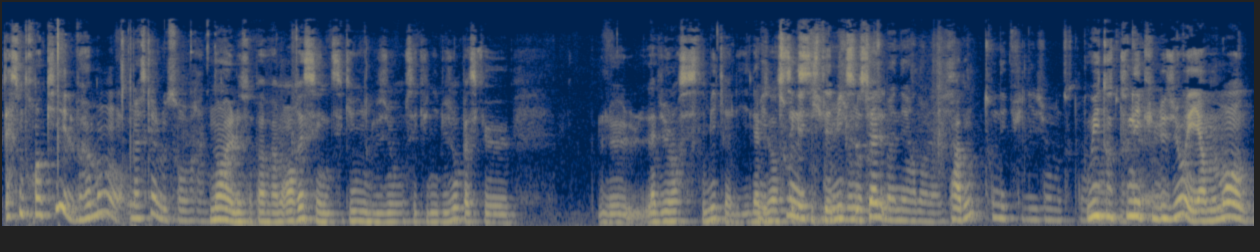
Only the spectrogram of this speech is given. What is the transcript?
elles sont tranquilles, vraiment. Est-ce qu'elles le sont vraiment Non, elles le sont pas vraiment. En vrai, c'est une- c'est qu'une illusion. C'est qu'une illusion parce que le, la violence systémique, elle, est- la Mais violence systémique qu'illusion de sociale. toute manière dans la vie. Pardon Tout n'est qu'illusion de toute manière. Oui, tout, tout n'est euh, qu'illusion et à un moment,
